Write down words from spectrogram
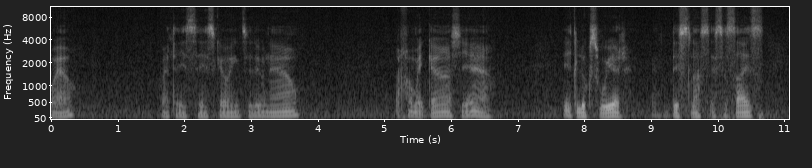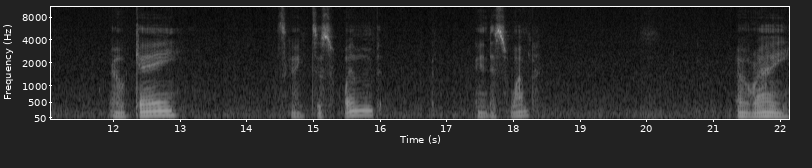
well what is this going to do now? Oh my gosh yeah. It looks weird this last exercise. Okay. It's going to swim in the swamp alright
